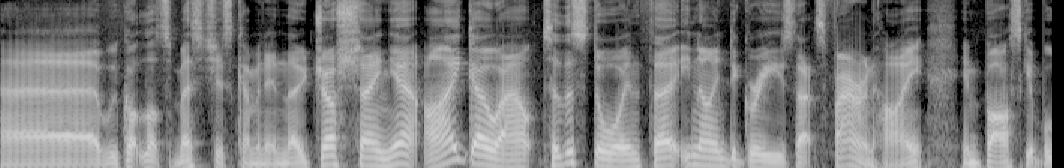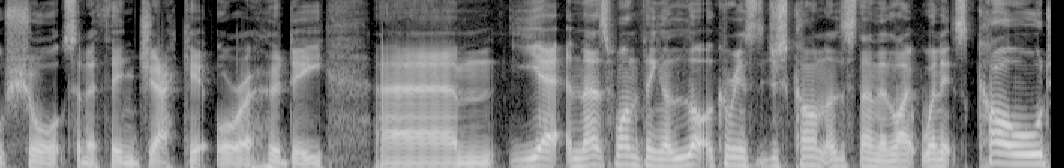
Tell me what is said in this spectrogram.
Uh, we've got lots of messages coming in, though. Josh saying, Yeah, I go out to the store in 39 degrees, that's Fahrenheit, in basketball shorts and a thin jacket or a hoodie. Um, yeah, and that's one thing a lot of Koreans just can't understand. They're like, when it's cold,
